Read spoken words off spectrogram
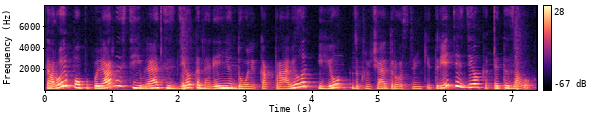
Второй по популярности является сделка дарения доли. Как правило, ее заключают родственники. Третья сделка – это залог.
